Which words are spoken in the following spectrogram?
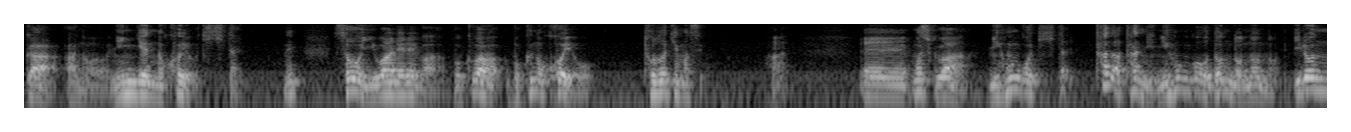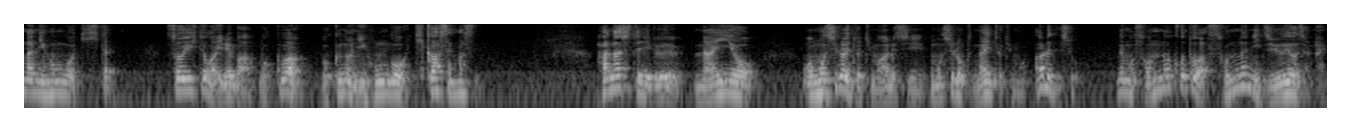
があの人間の声を聞きたい。ね。そう言われれば僕は僕の声を届けますよ。はい。えー、もしくは日本語を聞きたい。ただ単に日本語をどんどんどんどんいろんな日本語を聞きたい。そういう人がいれば僕は僕の日本語を聞かせます話している内容面白い時もあるし面白くない時もあるでしょう。でもそんなことはそんなに重要じゃない。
